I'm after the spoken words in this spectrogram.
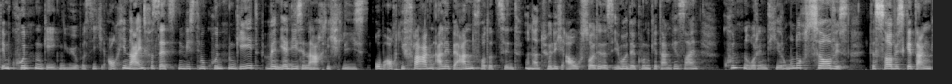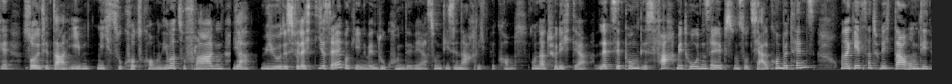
dem Kunden gegenüber, sich auch hineinversetzen, wie es dem Kunden geht, wenn er diese Nachricht liest, ob auch die Fragen alle beantwortet sind. Und natürlich auch sollte das immer der Grundgedanke sein, Kundenorientierung und auch Service. Der Servicegedanke sollte da eben nicht zu kurz kommen. Immer zu fragen, ja, wie würde es vielleicht dir selber gehen, wenn du Kunde wärst und diese Nachricht bekommst? Und natürlich der letzte Punkt ist Fachmethoden Selbst- und Sozialkompetenz. Und da geht es natürlich da um die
